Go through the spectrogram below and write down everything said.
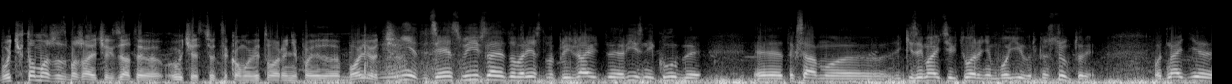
Будь-хто може з бажаючих взяти участь у такому відтворенні бою? Чи? Ні, це свої члени товариства, приїжджають е, різні клуби, е, так само, е, які займаються відтворенням боїв, реконструктори. От навіть є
